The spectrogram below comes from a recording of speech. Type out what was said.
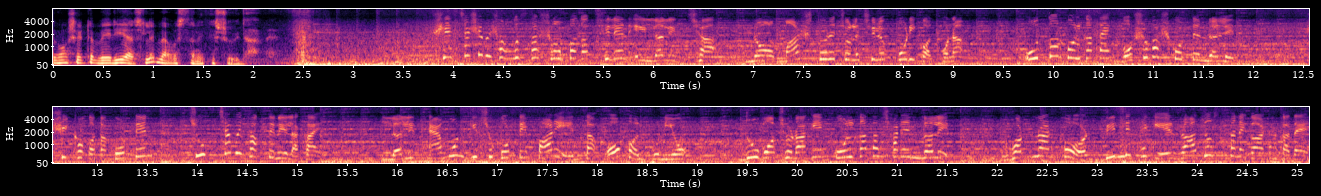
এবং সেটা বেরিয়ে আসলে ব্যবস্থা নিতে সুবিধা হবে। স্বেচ্ছাসেবী সম্পাদক ছিলেন এই ললিত ঝা। ন মাস ধরে চলেছিল পরিকল্পনা। উত্তর কলকাতায় বসবাস করতেন ললিত। শিক্ষকতা করতেন, চুপচাপে থাকতেন এলাকায়। ললিত এমন কিছু করতে পারেন তা অকল্পনীয়। দু বছর আগে কলকাতা ছাড়েন ললিত। ঘটনার পর দিল্লি থেকে রাজস্থানে গা ঢাকা দেয়।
